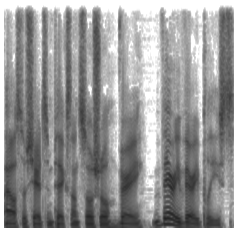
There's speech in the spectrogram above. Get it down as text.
I also shared some pics on social. Very, very, very pleased.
